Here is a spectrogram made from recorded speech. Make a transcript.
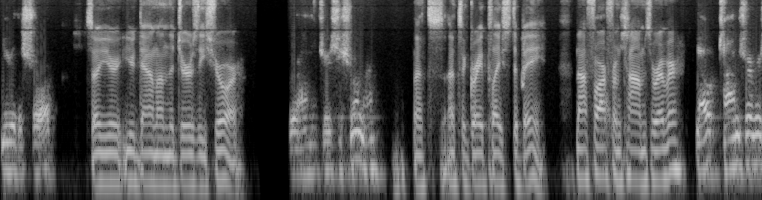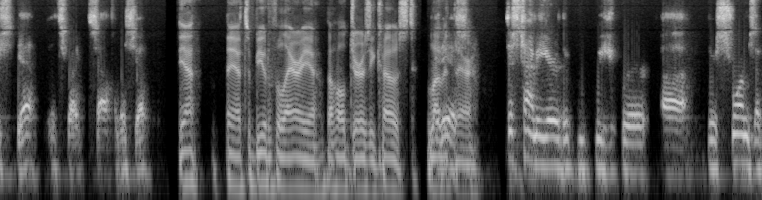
near the shore. So you're you're down on the Jersey Shore. We're on the Jersey Shore, man. That's that's a great place to be. Not far from Tom's River. No, Tom's Rivers. Yeah, it's right south of us. Yep. Yeah, yeah, it's a beautiful area. The whole Jersey coast. Love It it, there. This time of year, we were uh, there's swarms of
